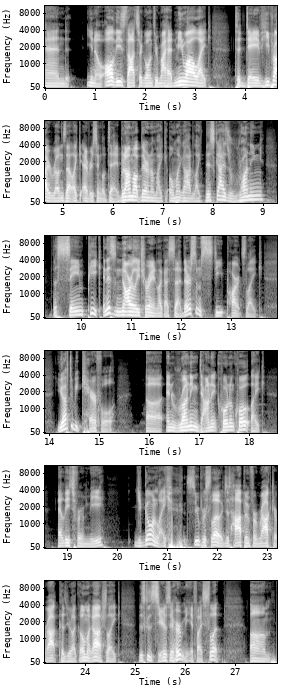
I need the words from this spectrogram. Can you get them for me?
And you know, all these thoughts are going through my head. Meanwhile, like to Dave, he probably runs that like every single day. But I'm up there and I'm like, oh my God, like this guy's running the same peak. And it's gnarly terrain, like I said. There's some steep parts. Like you have to be careful. Uh, and running down it, quote unquote, like at least for me, you're going like super slow, just hopping from rock to rock because you're like, oh my gosh, like this could seriously hurt me if I slip. Um,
